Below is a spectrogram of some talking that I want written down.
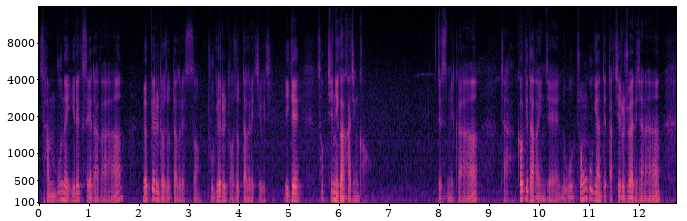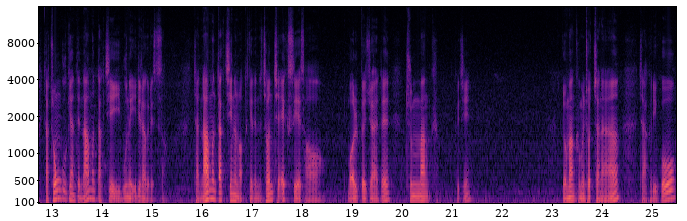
3분의 1x에다가 몇 개를 더 줬다 그랬어? 두 개를 더 줬다 그랬지, 그지? 이게 석진이가 가진 거. 됐습니까? 자, 거기다가 이제 누구 종국이한테 딱지를 줘야 되잖아. 자, 종국이한테 남은 딱지의 2분의 1이라 그랬어. 자, 남은 딱지는 어떻게 된다? 전체 x에서 뭘 빼줘야 돼? 준 만큼, 그지? 요만큼을 줬잖아. 자, 그리고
